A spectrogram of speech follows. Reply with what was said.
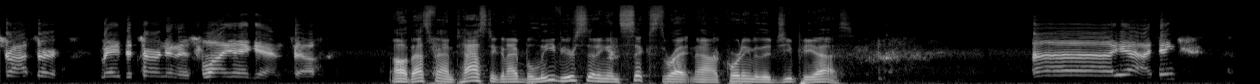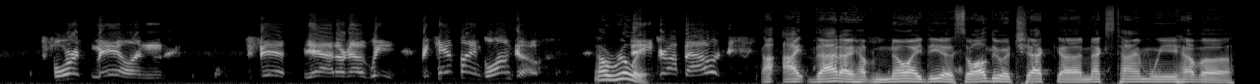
Strasser made the turn and is flying again. So, Oh, that's fantastic. And I believe you're sitting in sixth right now, according to the GPS. uh, yeah, I think fourth male and fifth. Yeah, I don't know. We we can't find Blanco. Oh, Did really? he drop out? I, I that I have no idea. So I'll do a check uh, next time we have a,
